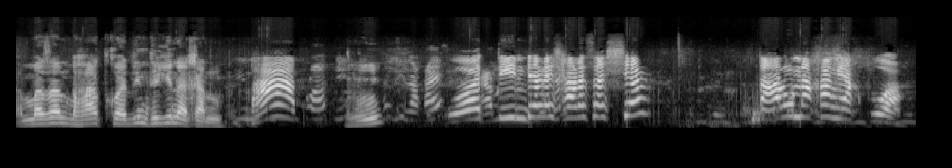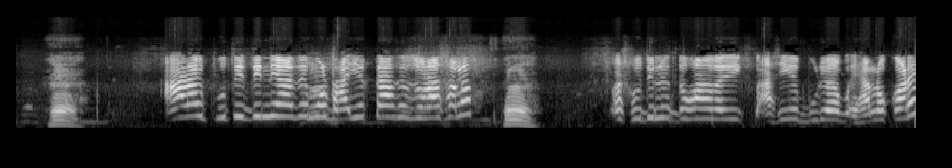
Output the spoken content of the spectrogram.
আম্মাজান ভাত কয়দিন থেকে না খান? ভাত? হুম? ও তিন দেড়ে সাড়ে চারশে। তারও না খাং এক পোয়া। হ্যাঁ। আর ওই প্রতিদিনই আছে মোর ভাইয়েরটা আছে জোড়া সালত হ্যাঁ। ও সুদিনের দোকান আসি বুড়ে হ্যালো করে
